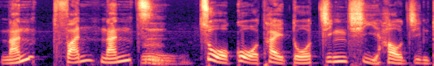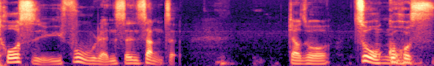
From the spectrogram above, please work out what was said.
男凡男子嗯做过太多精气耗尽托死于妇人身上者，叫做做过时。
